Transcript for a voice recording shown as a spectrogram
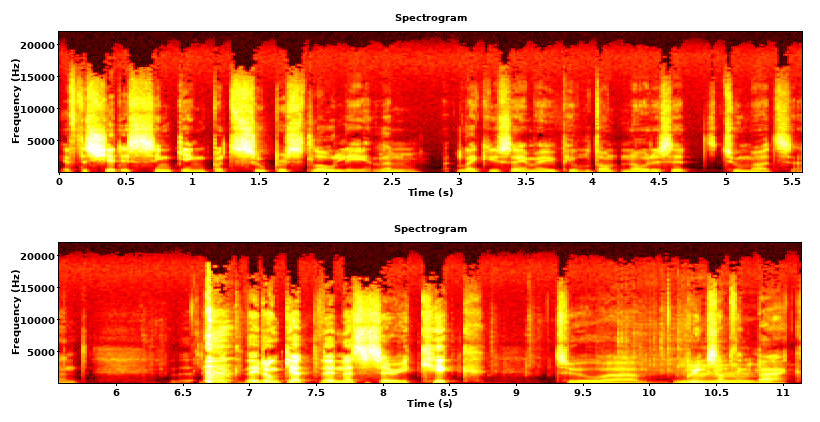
if the shit is sinking but super slowly, then Mm. like you say, maybe people don't notice it too much, and uh, like they don't get the necessary kick to um, bring something back.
